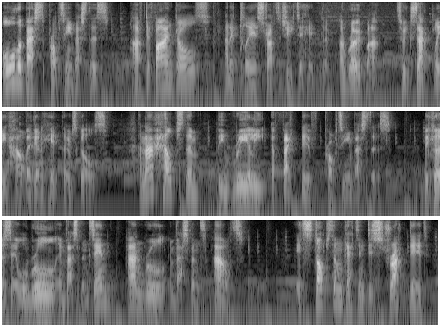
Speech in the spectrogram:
All the best property investors have defined goals and a clear strategy to hit them, a roadmap to exactly how they're going to hit those goals. And that helps them be really effective property investors because it will rule investments in and rule investments out. It stops them getting distracted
